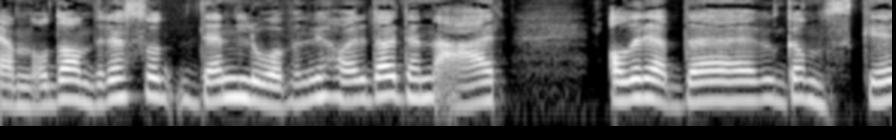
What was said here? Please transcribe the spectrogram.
ene og det andre. Så den loven vi har i dag, den er allerede ganske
